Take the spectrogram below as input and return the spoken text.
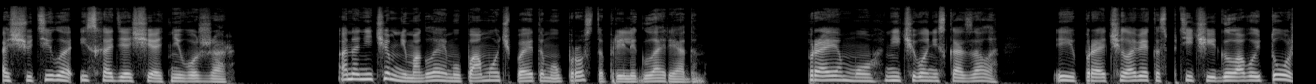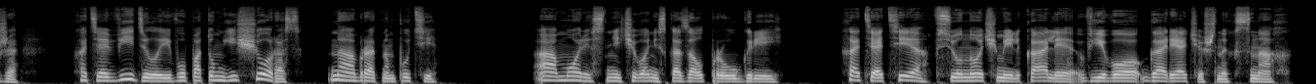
ощутила исходящий от него жар. Она ничем не могла ему помочь, поэтому просто прилегла рядом. Про Эмму ничего не сказала, и про человека с птичьей головой тоже, хотя видела его потом еще раз на обратном пути — а Морис ничего не сказал про угрей, хотя те всю ночь мелькали в его горячешных снах.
